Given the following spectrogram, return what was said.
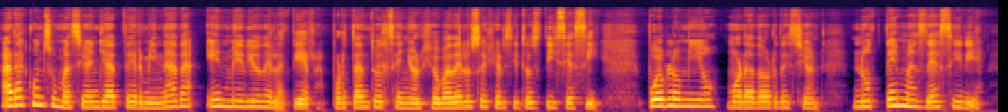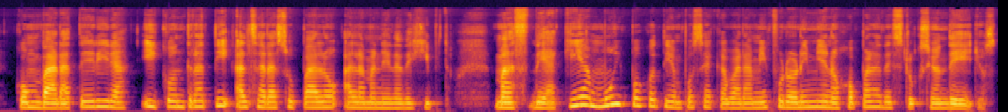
hará consumación ya terminada en medio de la tierra. Por tanto, el Señor Jehová de los ejércitos dice así, Pueblo mío, morador de Sión, no temas de Asiria, con vara te herirá y contra ti alzará su palo a la manera de Egipto. Mas de aquí a muy poco tiempo se acabará mi furor y mi enojo para destrucción de ellos.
